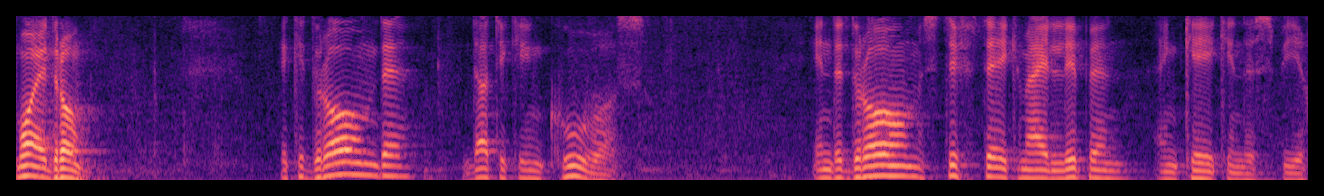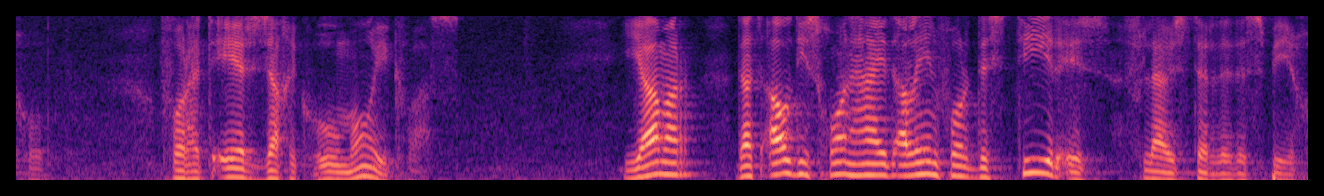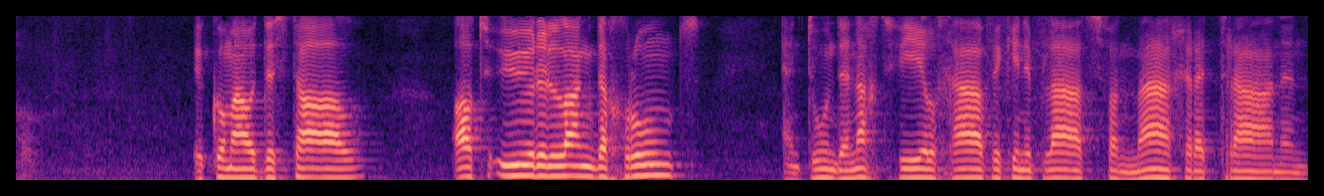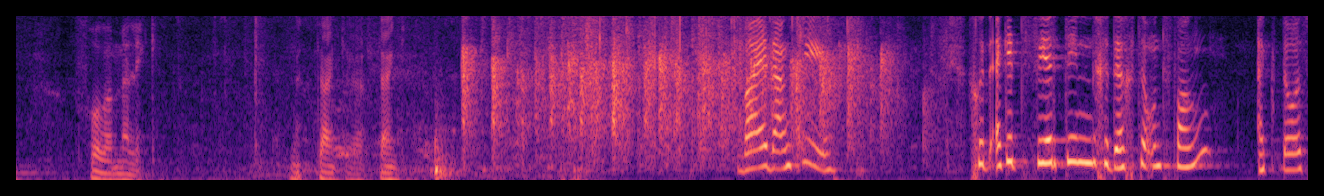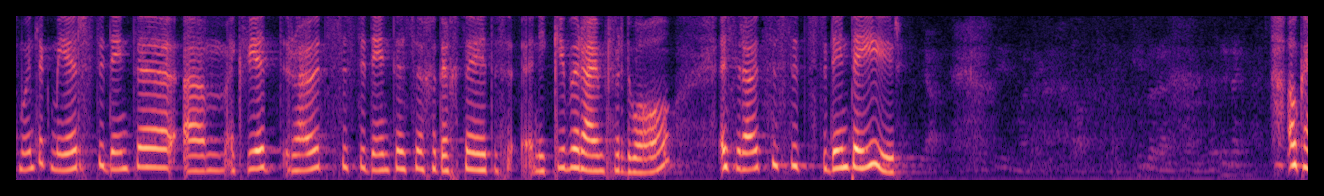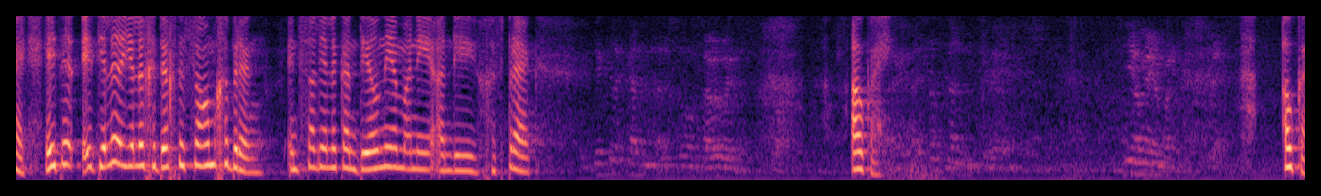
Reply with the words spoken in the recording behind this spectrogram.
Mooie droom. Ik droomde dat ik een koe was. In de droom stifte ik mijn lippen en keek in de spiegel. Voor het eerst zag ik hoe mooi ik was. Jammer dat al die schoonheid alleen voor de stier is, fluisterde de spiegel. Ik kom uit de stal, at urenlang de grond, en toen de nacht viel, gaf ik in de plaats van magere tranen volle melk. Dank je dank je. Baie dankie. Goed, ek het 14 gedigte ontvang. Ek is moontlik meer studente. Ehm weet Rhodes se studente se gedigte het in die kuberruim verdwaal. Is Rhodes se studente hier? OK, het het julle julle gedigte saamgebring en sal julle kan deelneem aan die aan die gesprek? OK. OK.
